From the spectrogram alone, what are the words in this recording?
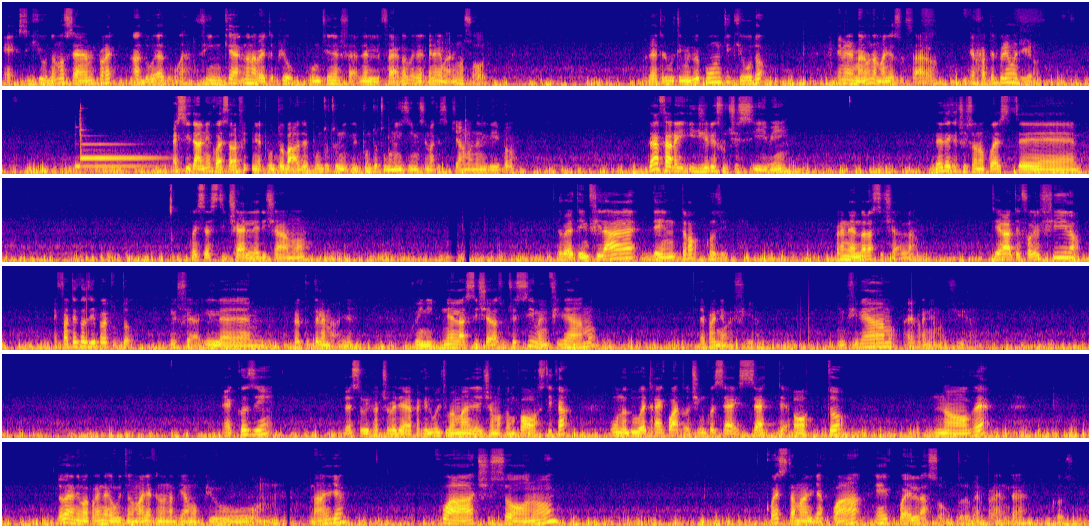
e chiudono sempre a 2 a 2 finché non avete più punti nel, fer nel ferro ve ne rimane uno solo. Vedete gli ultimi due punti chiudo e mi rimane una maglia sul ferro. E ho fatto il primo giro. Eh sì, Dani, questo alla fine è il punto base, il punto, il punto Tunisi, mi sembra che si chiama nel libro. Per fare i giri successivi, vedete che ci sono queste, queste asticelle, diciamo. Dovete infilare dentro così, prendendo l'asticella. Tirate fuori il filo e fate così per tutto il, il, ehm, per tutte le maglie quindi nell'asticella successiva infiliamo e prendiamo il filo infiliamo e prendiamo il filo e così adesso vi faccio vedere perché l'ultima maglia diciamo che è un po' ostica 1 2 3 4 5 6 7 8 9 dove andiamo a prendere l'ultima maglia che non abbiamo più mm, maglie? Qua ci sono questa maglia qua e quella sotto dobbiamo prendere, così.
